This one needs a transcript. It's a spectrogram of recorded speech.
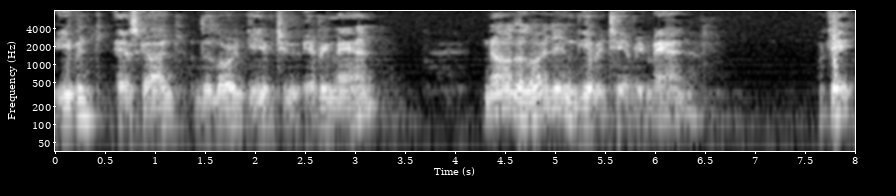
Even as God, the Lord gave to every man? No, the Lord didn't give it to every man. Okay?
